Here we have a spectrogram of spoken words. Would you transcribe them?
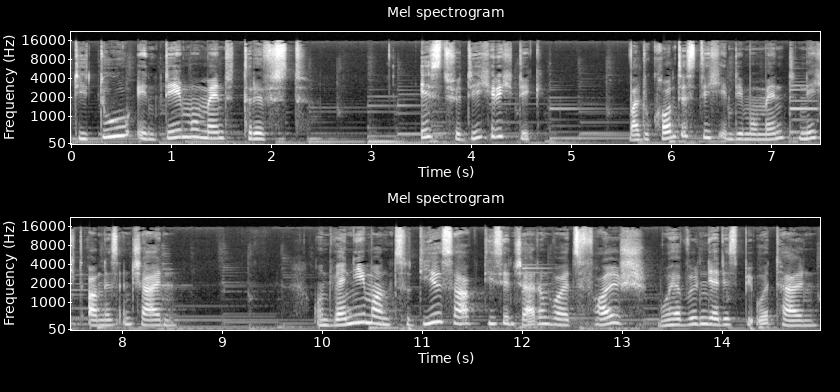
die du in dem Moment triffst, ist für dich richtig, weil du konntest dich in dem Moment nicht anders entscheiden. Und wenn jemand zu dir sagt, diese Entscheidung war jetzt falsch, woher will der das beurteilen?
